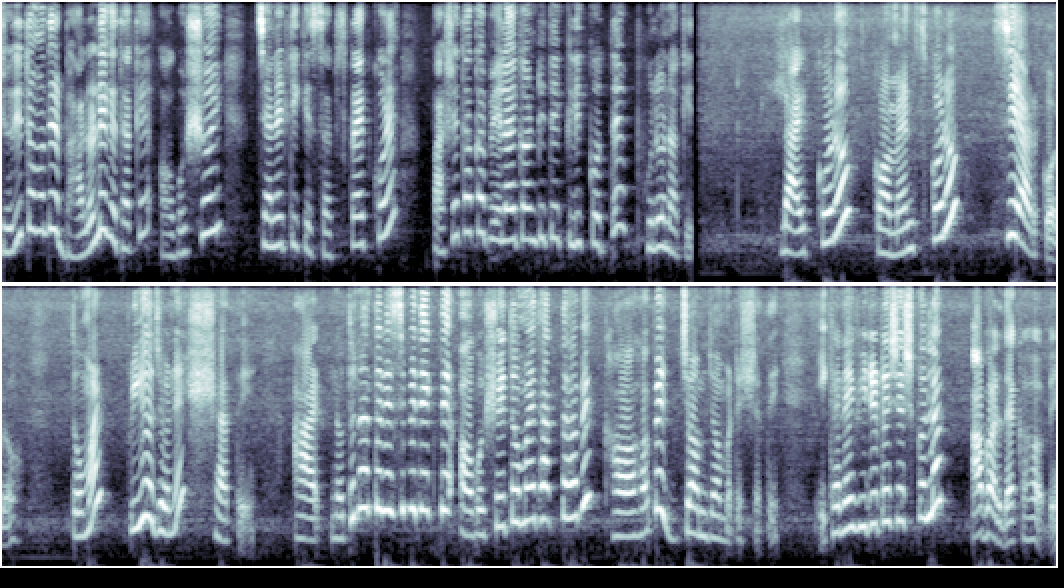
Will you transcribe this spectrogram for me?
যদি তোমাদের ভালো লেগে থাকে, অবশ্যই চ্যানেলটিকে সাবস্ক্রাইব করে পাশে থাকা বেল আইকনটিতে ক্লিক করতে ভুলো না কি। লাইক করো, কমেন্টস করো, শেয়ার করো তোমার প্রিয়জনের সাথে। আর নতুন নতুন রেসিপি দেখতে অবশ্যই তোমায় থাকতে হবে, খাওয়া হবে জমজমাটের সাথে। এখানেই ভিডিওটা শেষ করলাম, আবার দেখা হবে।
